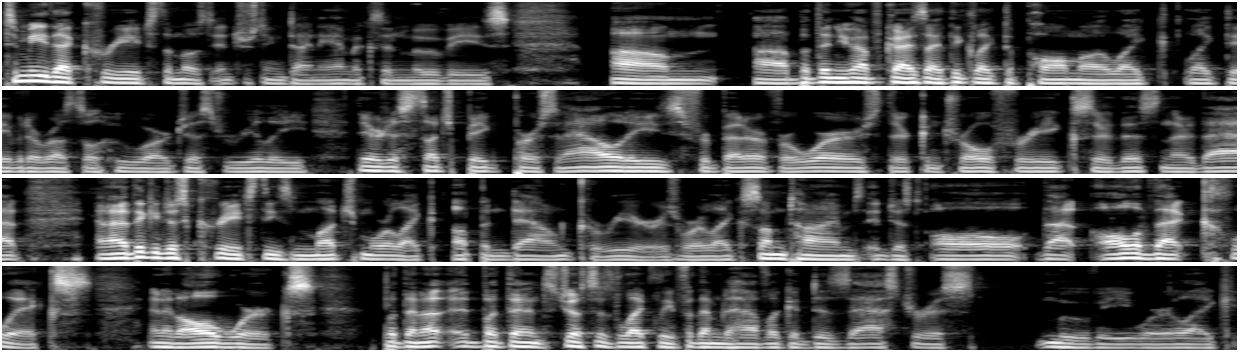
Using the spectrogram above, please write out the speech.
to me that creates the most interesting dynamics in movies um, uh, but then you have guys I think like De Palma, like like David O. Russell, who are just really they're just such big personalities for better or for worse. They're control freaks, they're this and they're that, and I think it just creates these much more like up and down careers where like sometimes it just all that all of that clicks and it all works, but then uh, but then it's just as likely for them to have like a disastrous movie where like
